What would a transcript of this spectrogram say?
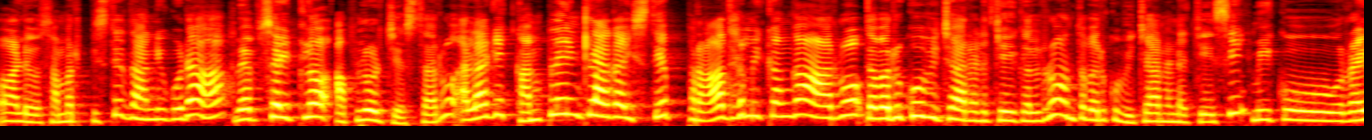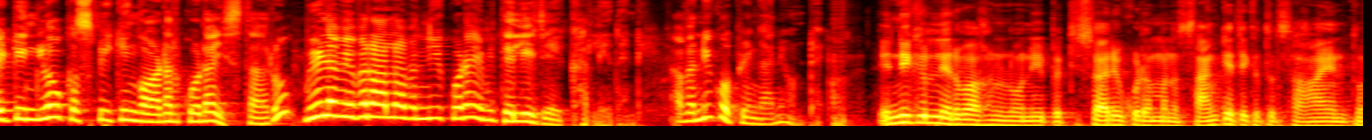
వాళ్ళు సమర్పిస్తే దాన్ని కూడా వెబ్సైట్లో అప్లోడ్ చేస్తారు. అలాగే కంప్లైంట్ లాగా ఇస్తే ప్రాథమికంగా ఆర్ఓ అంతవరకు విచారణ చేయగలరు అంతవరకు విచారణ చేసి మీకు రైటింగ్లో ఒక స్పీకింగ్ ఆర్డర్ కూడా ఇస్తారు. వీళ్ళ వివరాలు అవన్నీ కూడా ఏమి తెలియజేయక్కర్లేదండి. అవన్నీ గోప్యంగానే ఉంటాయి. ఎన్నికల నిర్వహణలోని ప్రతిసారి కూడా మన సాంకేతికత సహాయంతో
